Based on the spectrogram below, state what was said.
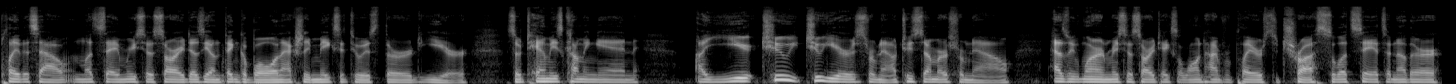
play this out and let's say Mauricio Sarri does the unthinkable and actually makes it to his third year. So Tammy's coming in a year two two years from now, two summers from now. As we've learned, Mauricio Sarri takes a long time for players to trust. So let's say it's another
